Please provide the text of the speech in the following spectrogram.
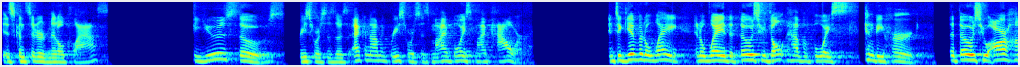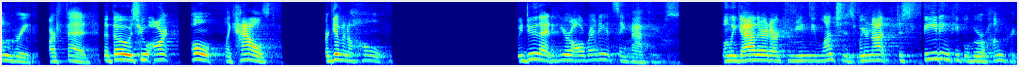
is considered middle class, to use those resources, those economic resources, my voice, my power, and to give it away in a way that those who don't have a voice can be heard, that those who are hungry are fed, that those who aren't home, like housed, are given a home. We do that here already at St. Matthew's. When we gather at our community lunches, we are not just feeding people who are hungry.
